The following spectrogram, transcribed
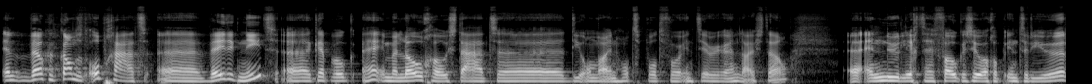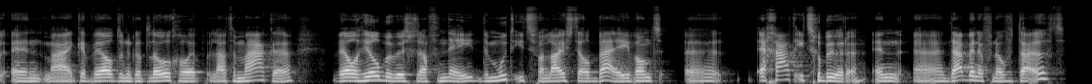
en welke kant het opgaat, eh, weet ik niet. Eh, ik heb ook... Hè, in mijn logo staat eh, die online hotspot voor interior en lifestyle. En nu ligt de focus heel erg op interieur. En, maar ik heb wel, toen ik dat logo heb laten maken... wel heel bewust gedacht van... nee, er moet iets van lifestyle bij, want... er gaat iets gebeuren. En daar ben ik van overtuigd.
